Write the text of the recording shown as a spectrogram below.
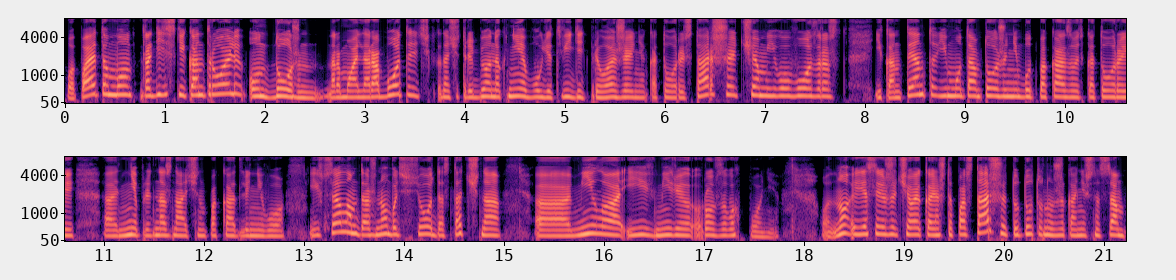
Вот, поэтому родительский контроль, он должен нормально работать, значит, ребенок не будет видеть приложение, которое старше, чем его возраст, и контент ему там тоже не будут показывать, который э, не предназначен пока для него. И в целом должно быть все достаточно э, мило и в мире розовых пони. Вот. Но если же человек, конечно, постарше, то тут он уже, конечно, сам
